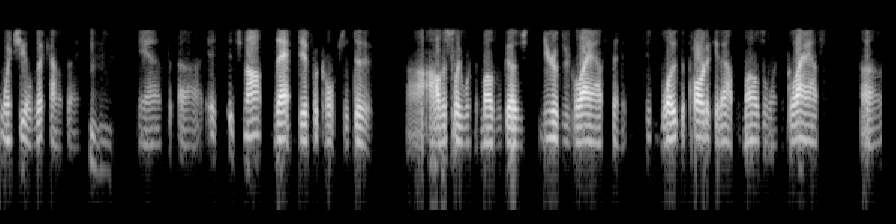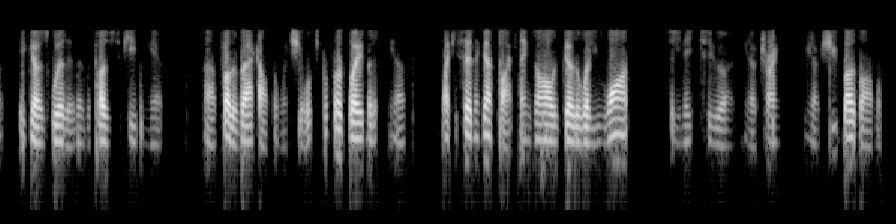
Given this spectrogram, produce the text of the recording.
windshields, that kind of thing. Mm-hmm. And uh, it, it's not that difficult to do. Uh, obviously, when the muzzle goes near the glass, then it, it blows the particle out the muzzle and the glass. Uh, it goes with it as opposed to keeping it uh, further back off the windshield. It's the preferred way, but you know, like you said in a gunfight, things don't always go the way you want, so you need to uh, you know train, you know, shoot both of them.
